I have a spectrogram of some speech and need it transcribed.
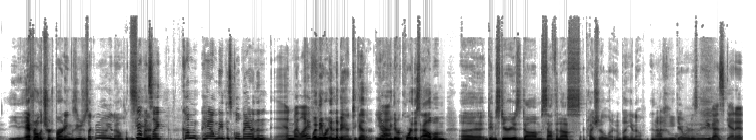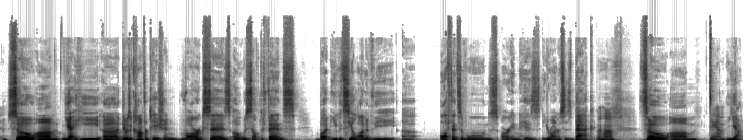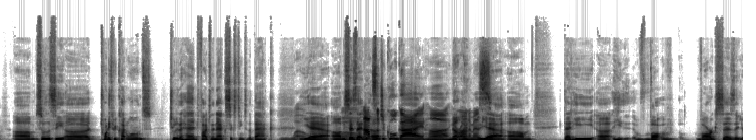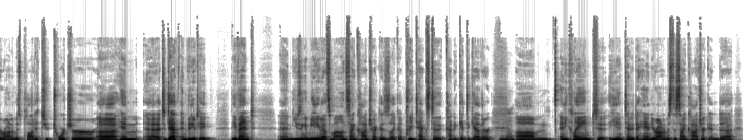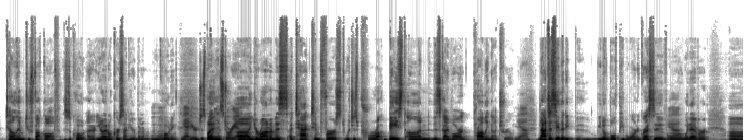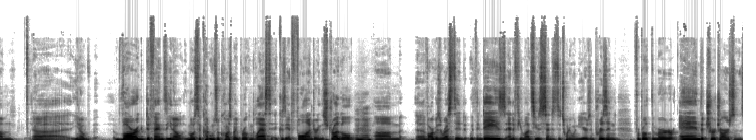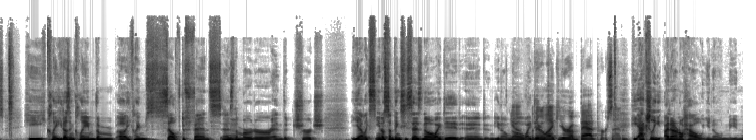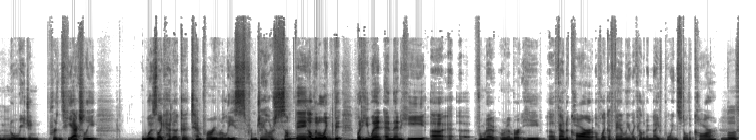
after all the church burnings, he was just like, well, you know, let's see. Yeah, but it's like come hang out with this cool band and then end my life. when they were in the band together. You know what I mean? They recorded this album, uh, De Mysteriis Dom Sathanas. I probably should have learned, but you know, you get what it is. you guys get it. So, um, yeah, he uh, there was a confrontation. Varg says, "Oh, it was self defense," but you could see a lot of the uh, offensive wounds are in his Euronymous's back. Uh-huh. So, um, Damn. Yeah. Um, so let's see. Uh, 23 cut wounds, two to the head, five to the neck, 16 to the back. Whoa. Yeah. Um, He says that. Not uh, such a cool guy, huh? no, I- yeah. Um, that he uh, he Varg says that Euronymous plotted to torture uh, him uh, to death and videotape the event, and using a meeting about some unsigned contract as like a pretext to kind of get together. Um, and he claimed to, he intended to hand Euronymous the signed contract and uh, tell him to fuck off. This is a quote. I don't, you know, I don't curse on here, but I'm, I'm quoting. Yeah, you're just But being a historian. Uh, Euronymous attacked him first, which is pro- based on this guy Varg. Probably not true. Yeah. Not to say that he, you know, both people weren't aggressive Yeah. or whatever. Um, uh, you know, Varg defends. You know, most of the cut wounds were caused by broken glass because he had fallen during the struggle. Mm-hmm. Um, uh, Varg was arrested within days, and a few months he was sentenced to 21 years in prison for both the murder and the church arsons. He claim he doesn't claim them. Uh, he claims self defense as Mm-hmm. the murder and the church. Yeah, like you know, some things he says no, I did, and, you know, yeah. no, I didn't. they're like, you're a bad person. he actually, I don't know how you know in Mm-hmm. Norwegian prisons. He actually was like had like a temporary release from jail or something. A Mm. little like, vi- but he went and then he, uh, uh, from what I remember, he uh, found a car of like a family and like held him at knife point and stole the car.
